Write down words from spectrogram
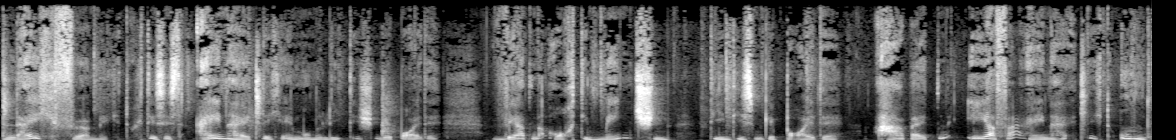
gleichförmige, durch dieses einheitliche im monolithischen Gebäude werden auch die Menschen, die in diesem Gebäude arbeiten, eher vereinheitlicht und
